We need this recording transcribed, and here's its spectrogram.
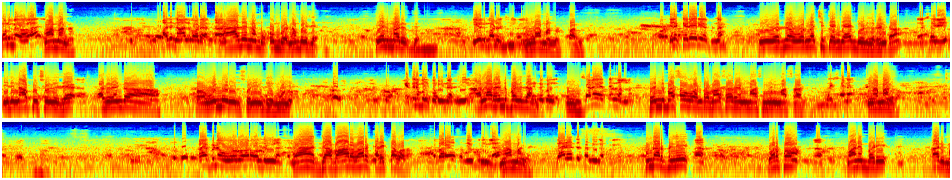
மூணுமே ஆமாண்ணா. அது நாலு மாடு? அது நம்ம கொம்பு நம்மளுது. ஏழு மாடு இருக்கு. ஏழு மாடு வச்சிருக்கீங்க ஆமாண்ணா பாருங்க. இல்ல கிடையாது அப்படின்னா? இது ஒரு ஒரு லட்சத்தி அஞ்சாயிரம் சொல்லுது ரெண்டும். சரி. இது நாற்பது சொல்லுது. அது ரெண்டும் ஒன்று இருபது சொல்லிருக்கு மூணு. எத்தனை எல்லாம் ரெண்டு பல்லு ரெண்டு தாங்க பல்லு. ம். சனை எத்தனை நாள் ரெண்டு மாசம் ஒன்றரை மாசம் ரெண்டு மாசம் மூணு மாசம் ஆகும் ஆமாங்க. ஒரு வாரம் வந்துருவீங்களா த- வாரம் கரெக்டா வரும். ஆமாங்க. வேற எந்த போறீங்க? குண்டார்பள்ளி உரப்பம் வாணியம்பாடி ஒரு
